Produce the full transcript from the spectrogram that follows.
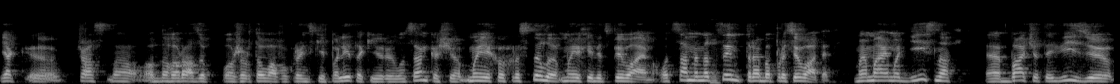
як е, вчасно одного разу пожартував український політик Юрій Луценко, що ми їх охрестили, ми їх і відспіваємо. От саме над цим треба працювати. Ми маємо дійсно е, бачити візію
